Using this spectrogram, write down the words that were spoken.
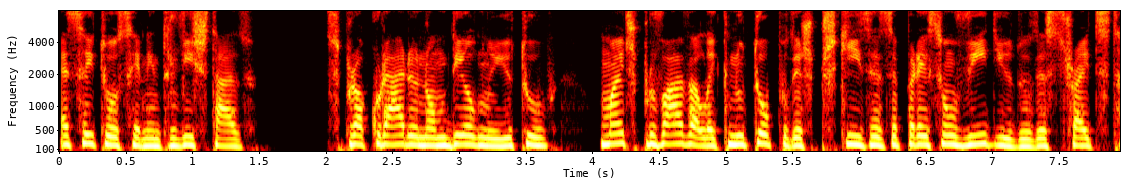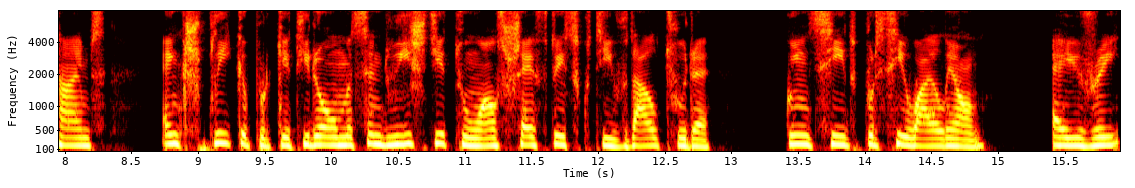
aceitou ser entrevistado. Se procurar o nome dele no YouTube, o mais provável é que no topo das pesquisas apareça um vídeo do The Straits Times em que explica porque atirou uma sanduíche de atum ao chefe do executivo da altura, conhecido por C.Y. Leong. Avery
